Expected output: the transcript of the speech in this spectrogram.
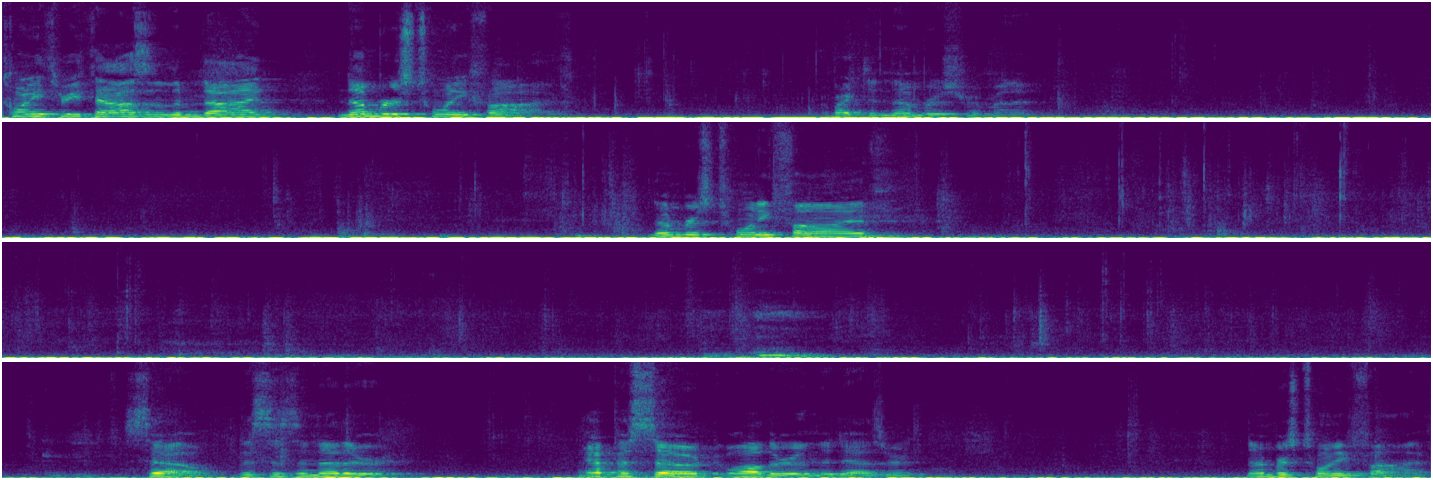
23,000 of them died. Numbers 25. Go back to Numbers for a minute. Numbers 25. So, this is another episode while they're in the desert. Numbers 25.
